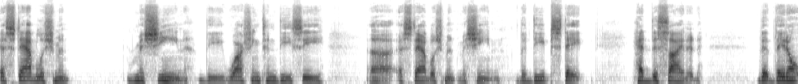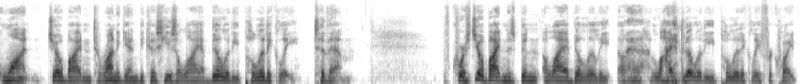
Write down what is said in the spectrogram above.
establishment machine, the Washington, D.C. Uh, establishment machine, the deep state, had decided that they don't want Joe Biden to run again because he's a liability politically to them. Of course, Joe Biden has been a liability, uh, liability politically for quite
